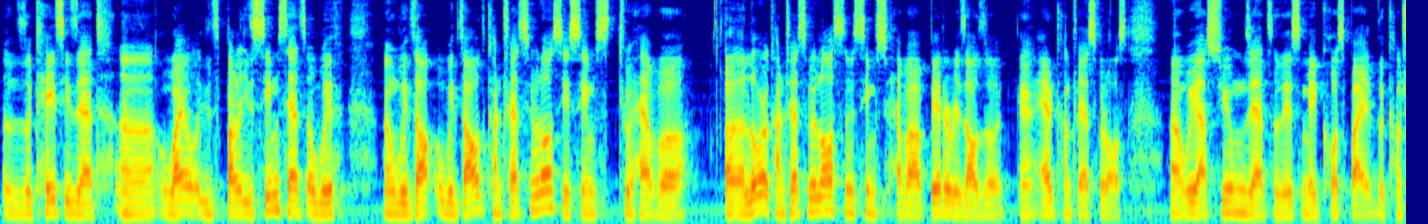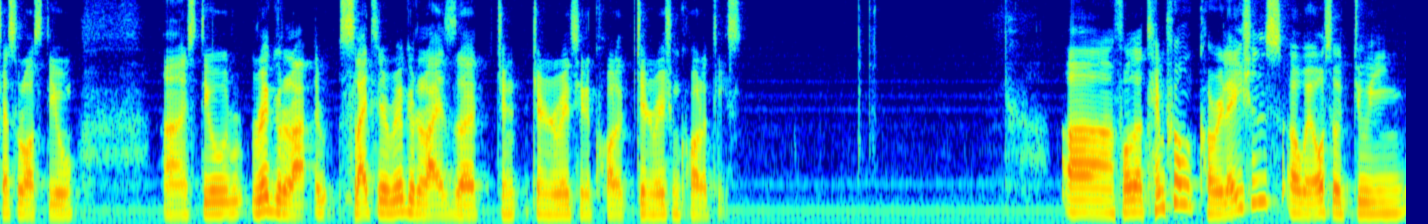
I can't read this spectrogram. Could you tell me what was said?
the case is that uh, while but it seems that with uh, without without contrastive loss, it seems to have a a lower contrastive loss and seems to have a better result than add contrastive loss. Uh, we assume that this may caused by the contrastive loss still uh, still regular, slightly regularize the gen generated quali generation qualities. Uh, for the temporal correlations, uh, we're also doing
